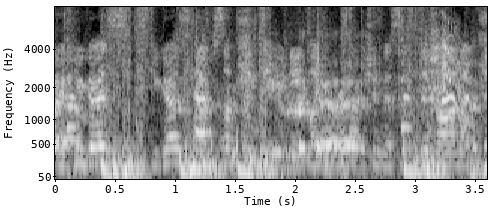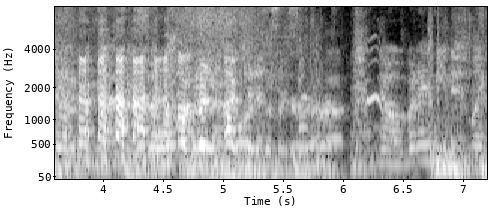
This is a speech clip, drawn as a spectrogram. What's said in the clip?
If you um, guys, if you guys have something that you need like like a a- production assistant on, I'm a down. shitty That'd be so A production memoirs of a assistant. No, but I mean it. Like,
